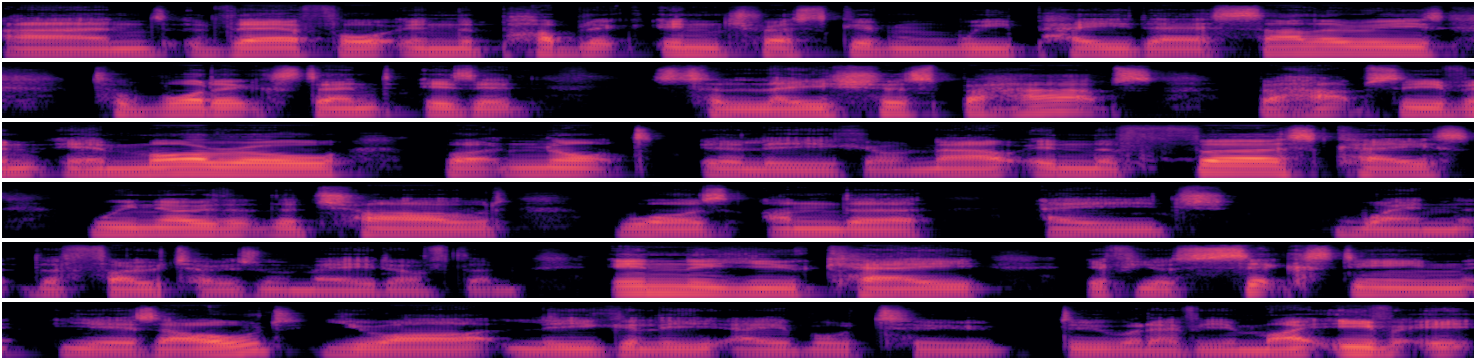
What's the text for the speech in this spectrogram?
and therefore in the public interest given we pay their salaries to what extent is it salacious perhaps perhaps even immoral but not illegal. Now in the first case we know that the child was under age when the photos were made of them. In the UK if you're 16 years old you are legally able to do whatever you might even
